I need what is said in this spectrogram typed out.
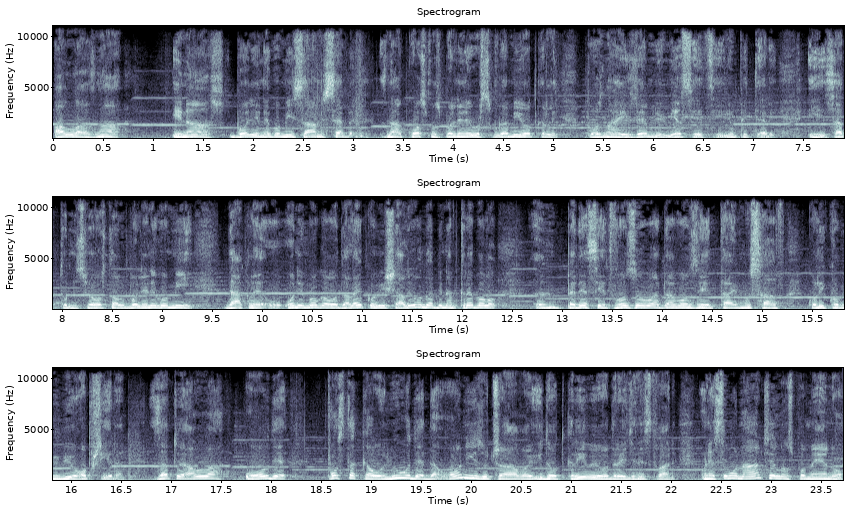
Allah zna i nas bolje nego mi sami sebe. Zna kosmos bolje nego smo ga mi otkrili. Poznaje i zemlju, i mjeseci, i Jupiteri, i Saturn i sve ostalo bolje nego mi. Dakle, on je mogao daleko više, ali onda bi nam trebalo 50 vozova da voze taj Musaf koliko bi bio opširan. Zato je Allah ovdje postakao ljude da oni izučavaju i da otkrivaju određene stvari. On je samo načelno spomenuo,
